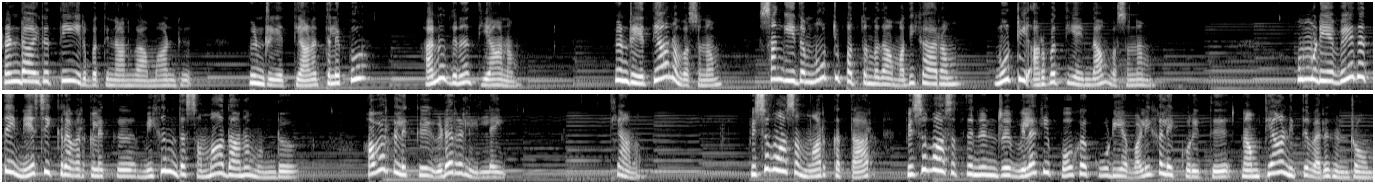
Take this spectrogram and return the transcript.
ரெண்டாயிரத்தி இருபத்தி நான்காம் ஆண்டு. இன்றைய தியான தலைப்பு அனுதின தியானம். இன்றைய தியான வசனம் சங்கீதம் நூற்றி பத்தொன்பதாம் அதிகாரம் நூற்றி அறுபத்தி ஐந்தாம் வசனம். உம்முடைய வேதத்தை நேசிக்கிறவர்களுக்கு மிகுந்த சமாதானம் உண்டு. அவர்களுக்கு இடரல் இல்லை. தியானம். விசுவாச மார்க்கத்தார் விசுவாசத்தினின்று விலகி போகக்கூடிய வழிகளை குறித்து நாம் தியானித்து வருகின்றோம்.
